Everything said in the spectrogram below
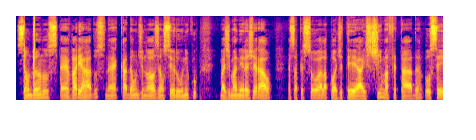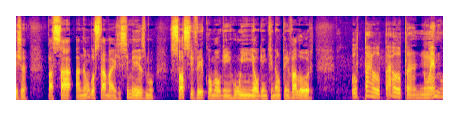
São danos é, variados, né? Cada um de nós é um ser único, mas de maneira geral, essa pessoa ela pode ter a estima afetada, ou seja, passar a não gostar mais de si mesmo, só se ver como alguém ruim, alguém que não tem valor. Opa, opa, opa, não é bom.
